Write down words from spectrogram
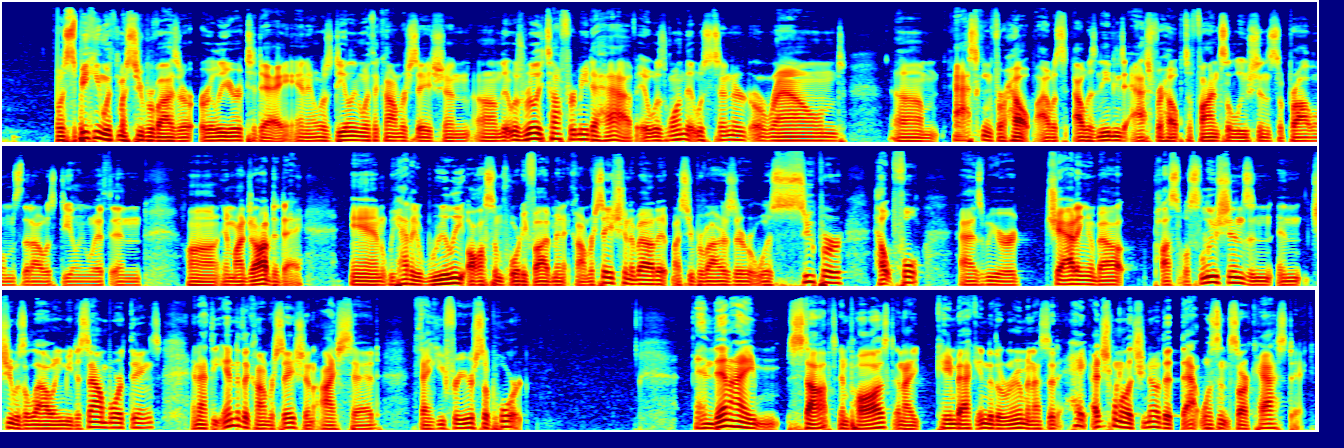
I was speaking with my supervisor earlier today, and I was dealing with a conversation um, that was really tough for me to have. It was one that was centered around um, asking for help. I was I was needing to ask for help to find solutions to problems that I was dealing with in uh, in my job today. And we had a really awesome 45 minute conversation about it. My supervisor was super helpful as we were chatting about possible solutions and, and she was allowing me to soundboard things. And at the end of the conversation, I said, Thank you for your support. And then I stopped and paused and I came back into the room and I said, Hey, I just want to let you know that that wasn't sarcastic.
